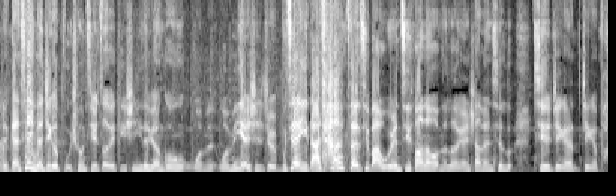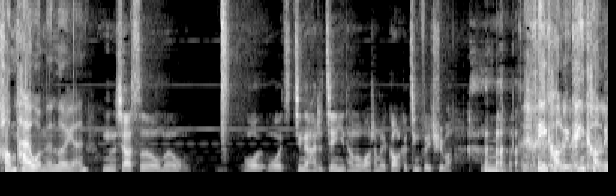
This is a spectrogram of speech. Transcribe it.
对，感谢你的这个补充。其实作为迪士尼的员工，我们我们也是就是不建议大家再去把无人机放到我们的乐园上面去录去这个这个航拍我们的乐园。嗯，下次我们。我我尽量还是建议他们往上面搞个禁飞区吧。嗯，可以考虑，可以考虑。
